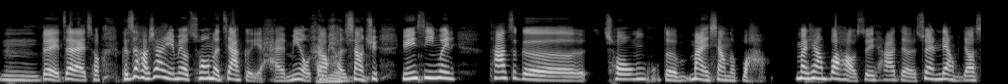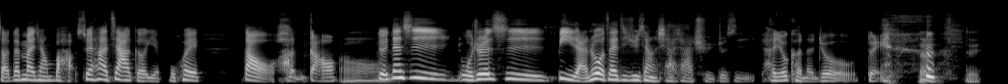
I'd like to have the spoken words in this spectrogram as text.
嗯，对，再来葱，可是好像也没有葱的价格也还没有到很上去，原因是因为它这个葱的卖相的不好，卖相不好，所以它的虽然量比较少，但卖相不好，所以它的价格也不会。到很高哦，对，但是我觉得是必然。如果再继续这样下下去，就是很有可能就对。嗯、对，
